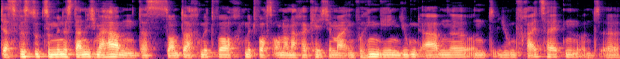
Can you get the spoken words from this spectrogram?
das wirst du zumindest dann nicht mehr haben, dass Sonntag, Mittwoch, Mittwochs auch noch nach der Kirche mal irgendwo hingehen, Jugendabende und Jugendfreizeiten und äh,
